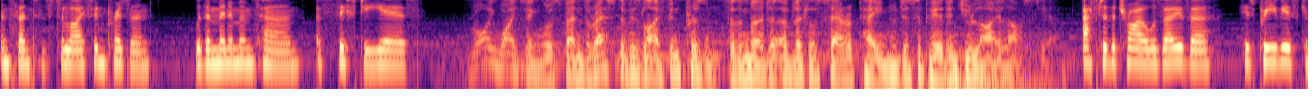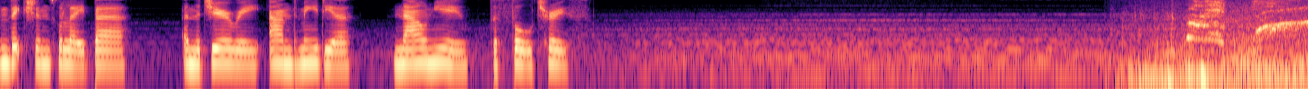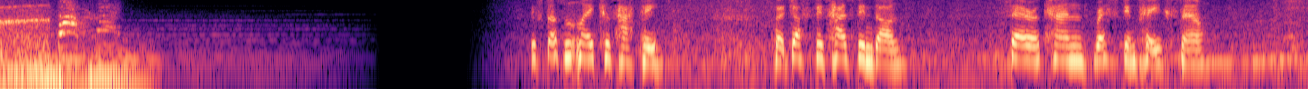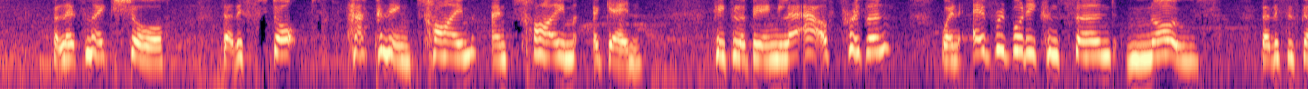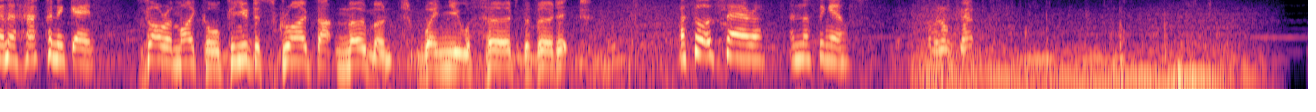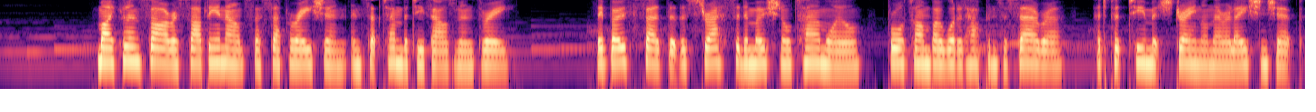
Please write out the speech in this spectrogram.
And sentenced to life in prison with a minimum term of 50 years. Roy Whiting will spend the rest of his life in prison for the murder of little Sarah Payne, who disappeared in July last year. After the trial was over, his previous convictions were laid bare, and the jury and media now knew the full truth. This doesn't make us happy, but justice has been done. Sarah can rest in peace now. But let's make sure that this stops happening time and time again. People are being let out of prison when everybody concerned knows that this is going to happen again. Sarah Michael, can you describe that moment when you heard the verdict? I thought of Sarah and nothing else. Coming on, Cap. Michael and Sarah sadly announced their separation in September 2003. They both said that the stress and emotional turmoil brought on by what had happened to Sarah had put too much strain on their relationship.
